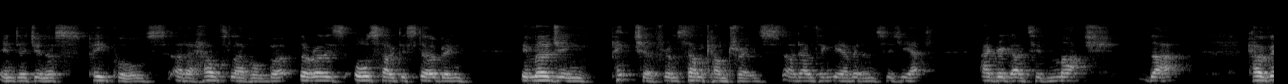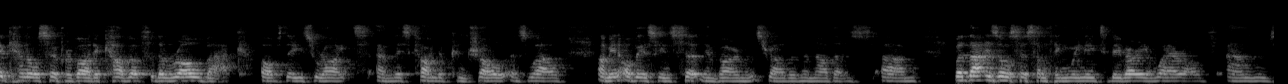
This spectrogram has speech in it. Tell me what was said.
indigenous peoples at a health level, but there is also disturbing emerging picture from some countries. I don't think the evidence is yet aggregated much that COVID can also provide a cover for the rollback of these rights and this kind of control as well. I mean, obviously in certain environments rather than others. Um, but that is also something we need to be very aware of and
